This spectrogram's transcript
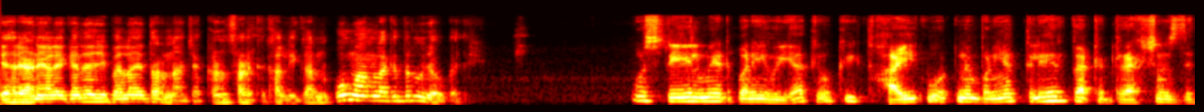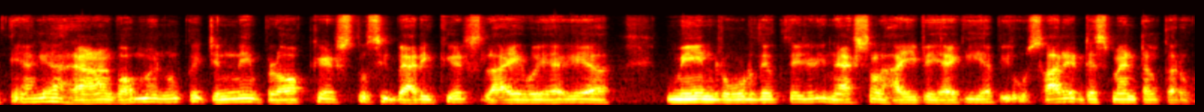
ਤੇ ਹਰਿਆਣੇ ਵਾਲੇ ਕਹਿੰਦੇ ਜੀ ਪਹਿਲਾਂ ਇਹ ਧਰਨਾ ਚੱਕਣ ਸੜਕ ਖਾਲੀ ਕਰਨ ਉਹ ਮਾਮਲਾ ਕਿੱਧਰ ਨੂੰ ਜਾਊਗਾ ਜੀ? ਉਹ ਸਟੇਲਮੇਟ ਬਣੀ ਹੋਈ ਆ ਕਿਉਂਕਿ ਹਾਈ ਕੋਰਟ ਨੇ ਬੜੀਆਂ ਕਲੀਅਰ ਕੱਟ ਡਾਇਰੈਕਸ਼ਨਸ ਦਿੱਤੀਆਂ ਗਿਆ। ਹਰਿਆਣਾ ਗਵਰਨਮੈਂਟ ਨੂੰ ਕਿ ਜਿੰਨੇ ਬਲੌਕੇਟਸ ਤੁਸੀਂ ਬੈਰੀਕੇਡਸ ਲਾਏ ਹੋਏ ਹੈਗੇ ਆ ਮੇਨ ਰੋਡ ਦੇ ਉੱਤੇ ਜਿਹੜੀ ਨੈਸ਼ਨਲ ਹਾਈਵੇ ਹੈਗੀ ਆ ਵੀ ਉਹ ਸਾਰੇ ਡਿਸਮੈਂਟਲ ਕਰੋ।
